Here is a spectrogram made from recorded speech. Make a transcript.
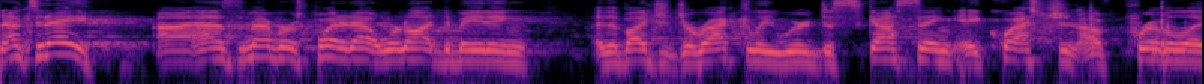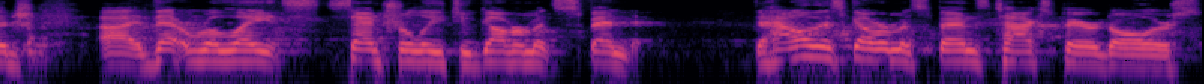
Now, today, uh, as the members pointed out, we're not debating the budget directly. We're discussing a question of privilege uh, that relates centrally to government spending, to how this government spends taxpayer dollars,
